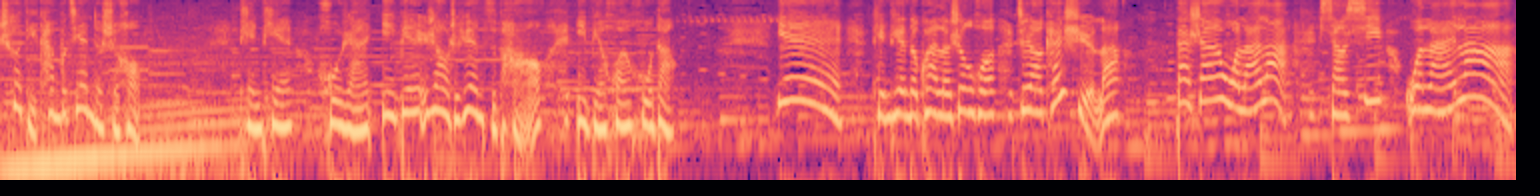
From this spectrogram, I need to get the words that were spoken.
彻底看不见的时候。天天忽然一边绕着院子跑，一边欢呼道：“耶！天天的快乐生活就要开始了！大山我来啦，小溪我来啦！”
